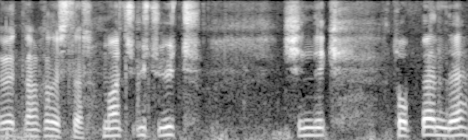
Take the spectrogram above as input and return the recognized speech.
Evet arkadaşlar maç 3-3. Şimdilik top bende.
